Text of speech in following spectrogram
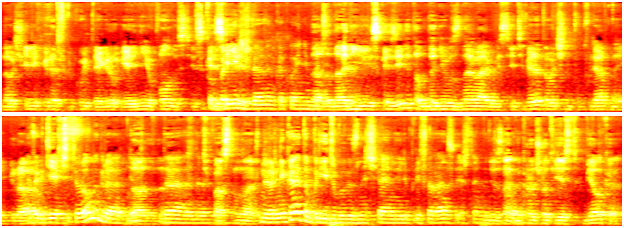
научили их играть в какую-то игру, и они ее полностью исказили. Бридж, да, там какой-нибудь. Да, да, да, они ее исказили там до неузнаваемости, и теперь это очень популярная игра. Это где вчетвером играют? Да, нет? да, да. да, да. Типа основная. Наверняка это бридж был изначально, или преферанс, или что-нибудь. Не знаю, ну, короче, вот есть белка,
